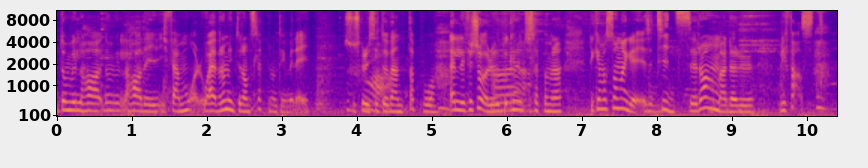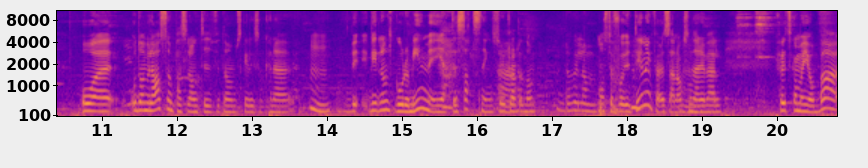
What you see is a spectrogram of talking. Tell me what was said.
de vill, ha, de vill ha dig i fem år. Och även om inte de släpper någonting med dig så ska du sitta och vänta på, eller förstår du? Då kan du inte släppa med några, Det kan vara sådana grejer, så tidsramar där du blir fast. Och, och de vill ha så pass lång tid för att de ska liksom kunna, be- vill de, går de in med en jättesatsning så är det klart att de de... måste få utdelning för det sen också när det väl... För ska man jobba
